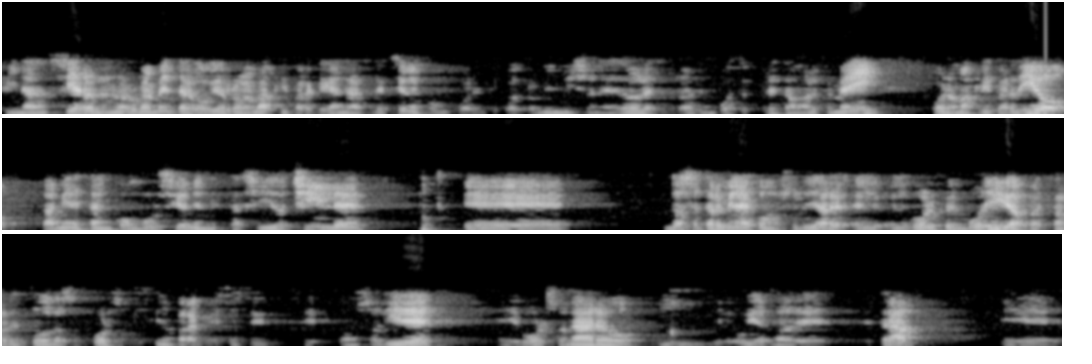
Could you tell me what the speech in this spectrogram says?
financiaron enormemente al gobierno de Macri para que gane las elecciones con 44 mil millones de dólares a través de un puesto de préstamo al FMI, bueno, Macri perdió, también está en convulsión en estallido Chile, eh, no se termina de consolidar el, golpe en Bolivia a pesar de todos los esfuerzos que hicieron para que eso se, consolide eh, Bolsonaro y el gobierno de, Trump. Eh,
